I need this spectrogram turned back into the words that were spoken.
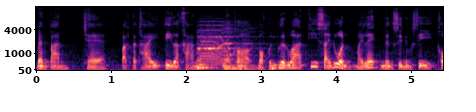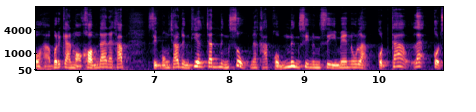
แบ่งปัน แชร์ ปักตะไคร้ตีละครัง แล้วก็บอกเพื่อนๆว่าที่สายด่วนหมายเลข 1414 โทรหาบริการหมอคอมได้นะครับ 10โมงเช้าถึงเที่ยงจันทร์ถึงศุกร์นะครับผม 1414 เมนูหลักกด 9 และกด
